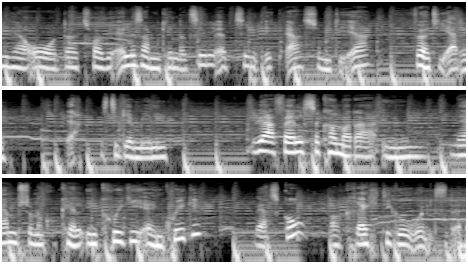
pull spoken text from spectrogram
de her år, der tror jeg, vi alle sammen kender til, at ting ikke er, som de er, før de er det. Ja, hvis det giver mening. I hvert fald så kommer der en nærmest, som man kunne kalde en quickie af en quickie. Værsgo, og rigtig god onsdag.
